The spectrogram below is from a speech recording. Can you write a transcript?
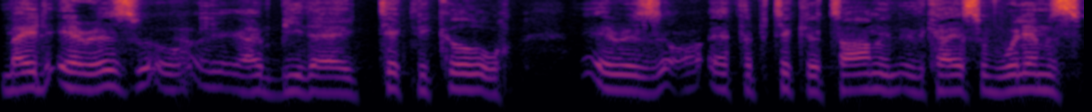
made errors, or, you know, be they technical or errors at the particular time. In the case of Williams,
